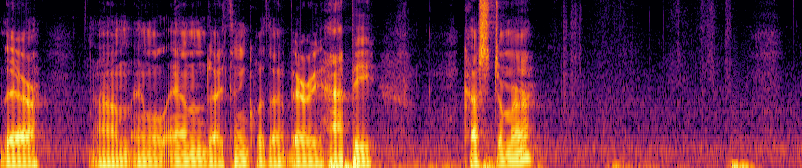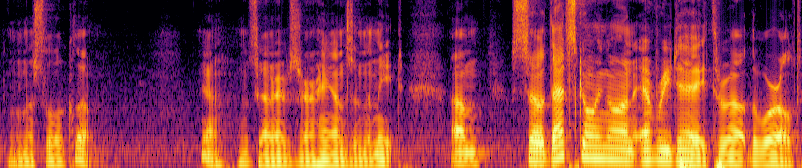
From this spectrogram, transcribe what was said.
there. Um, and we'll end, I think, with a very happy customer on this little clip. Yeah, it's got her, hands in the meat. Um, so that's going on every day throughout the world,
